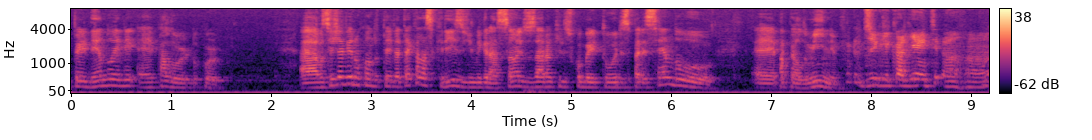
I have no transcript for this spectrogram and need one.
perdendo é, calor do corpo. Ah, vocês já viram quando teve até aquelas crises de imigração, eles usaram aqueles cobertores parecendo é, papel alumínio? Digle caliente? Aham.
